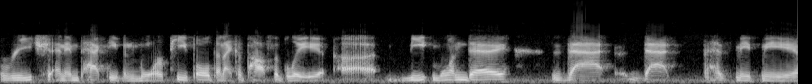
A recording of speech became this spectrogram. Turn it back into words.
reach and impact even more people than I could possibly uh, meet one day, that that has made me,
